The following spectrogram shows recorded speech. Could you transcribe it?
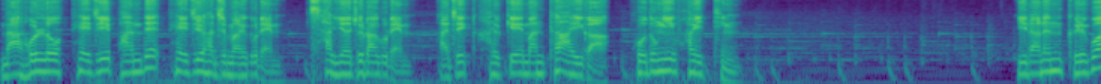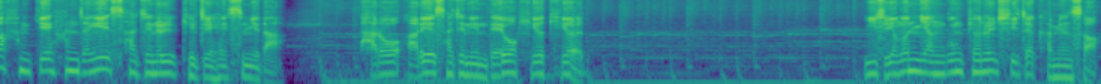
나 홀로 폐지 반대 폐지하지 말그램 살려주라 그램. 아직 할 게 많다 아이가. 호동이 화이팅. 이라는 글과 함께 한 장의 사진을 게재했습니다. 바로 아래 사진인데요. 히읗히읗. 이시영은 양궁편을 시작하면서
